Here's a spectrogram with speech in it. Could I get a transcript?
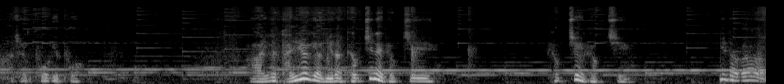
아, 저 부엌에 부엌. 아, 이거 달력이 아니라 벽지네, 벽지. 벽지에 벽지. 여기다가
